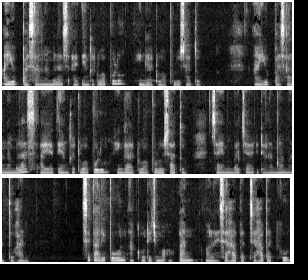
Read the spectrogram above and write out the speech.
Ayub pasal 16 ayat yang ke-20 hingga 21. Ayub pasal 16 ayat yang ke-20 hingga 21. Saya membaca di dalam nama Tuhan. Sekalipun aku dicemoohkan oleh sahabat-sahabatku,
